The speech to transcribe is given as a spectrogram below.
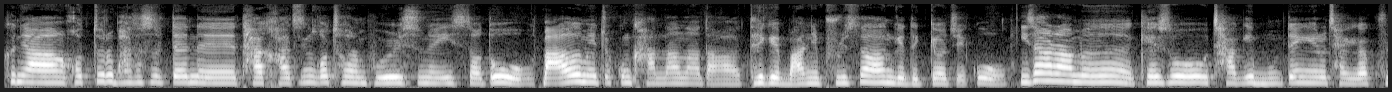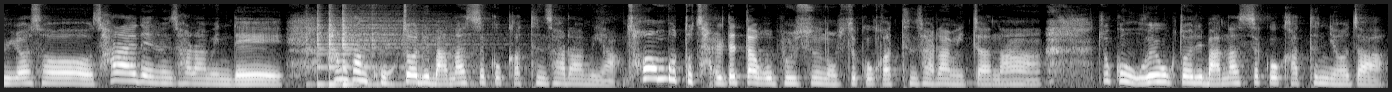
그냥 겉으로 봤었을 때는 다 가진 것처럼 보일 수는 있어도 마음이 조금 가난하다. 되게 많이 불쌍한 게 느껴지고 이 사람은 계속 자기 몸뚱이로 자기가 굴려서 살아야 되는 사람인데 항상 곡절이 많았을 것 같은 사람이야. 처음부터 잘 됐다고 볼 수는 없을 것 같은 사람 있잖아. 조금 우여곡절이 많았을 것 같은 여자.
